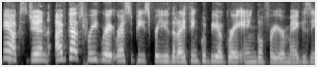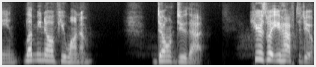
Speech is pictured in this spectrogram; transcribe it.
hey, oxygen, I've got three great recipes for you that I think would be a great angle for your magazine. Let me know if you want them. Don't do that. Here's what you have to do.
